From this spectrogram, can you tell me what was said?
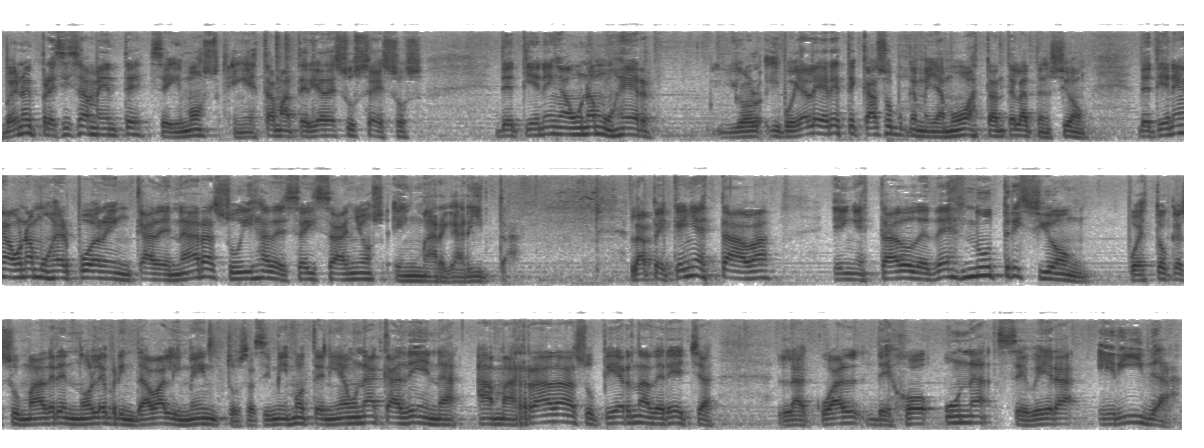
Bueno, y precisamente seguimos en esta materia de sucesos. Detienen a una mujer y voy a leer este caso porque me llamó bastante la atención. Detienen a una mujer por encadenar a su hija de seis años en Margarita. La pequeña estaba en estado de desnutrición, puesto que su madre no le brindaba alimentos. Asimismo tenía una cadena amarrada a su pierna derecha, la cual dejó una severa herida.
